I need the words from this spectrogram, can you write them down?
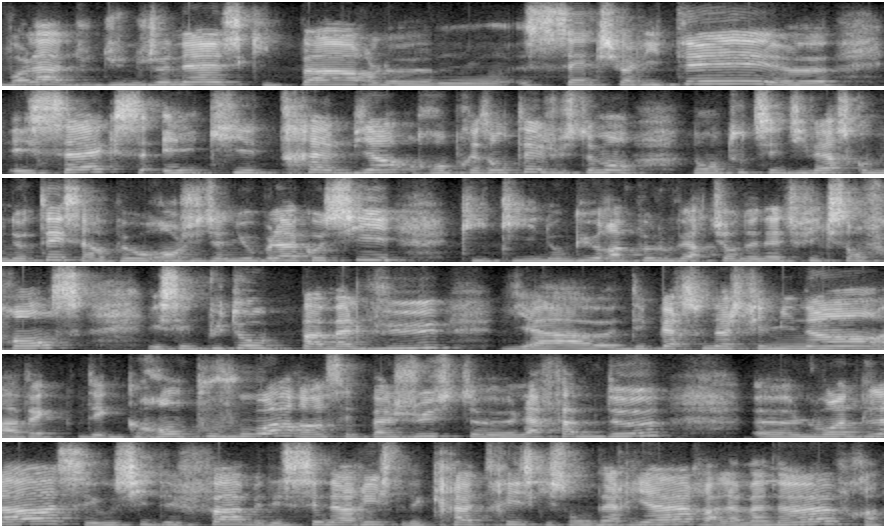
voilà, d'une jeunesse qui parle sexualité et sexe et qui est très bien représentée justement dans toutes ces diverses communautés. C'est un peu Orange is the New Black aussi, qui, qui inaugure un peu l'ouverture de Netflix en France, et c'est plutôt pas mal vu. Il y a euh, des personnages féminins avec des grands pouvoirs. Hein, c'est pas juste euh, la femme d'eux. Euh, loin de là, c'est aussi des femmes et des scénaristes et des créatrices qui sont derrière à la manœuvre.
